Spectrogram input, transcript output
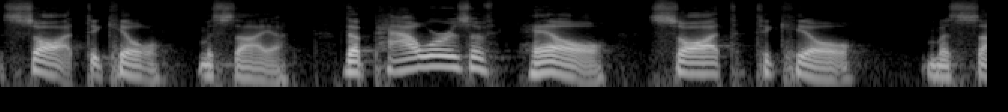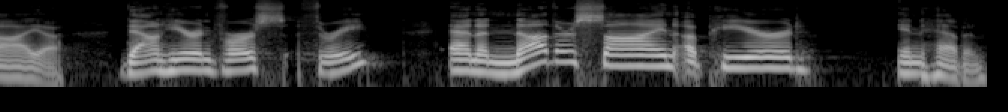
sought to kill Messiah. The powers of hell sought to kill Messiah. Down here in verse 3, and another sign appeared in heaven.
